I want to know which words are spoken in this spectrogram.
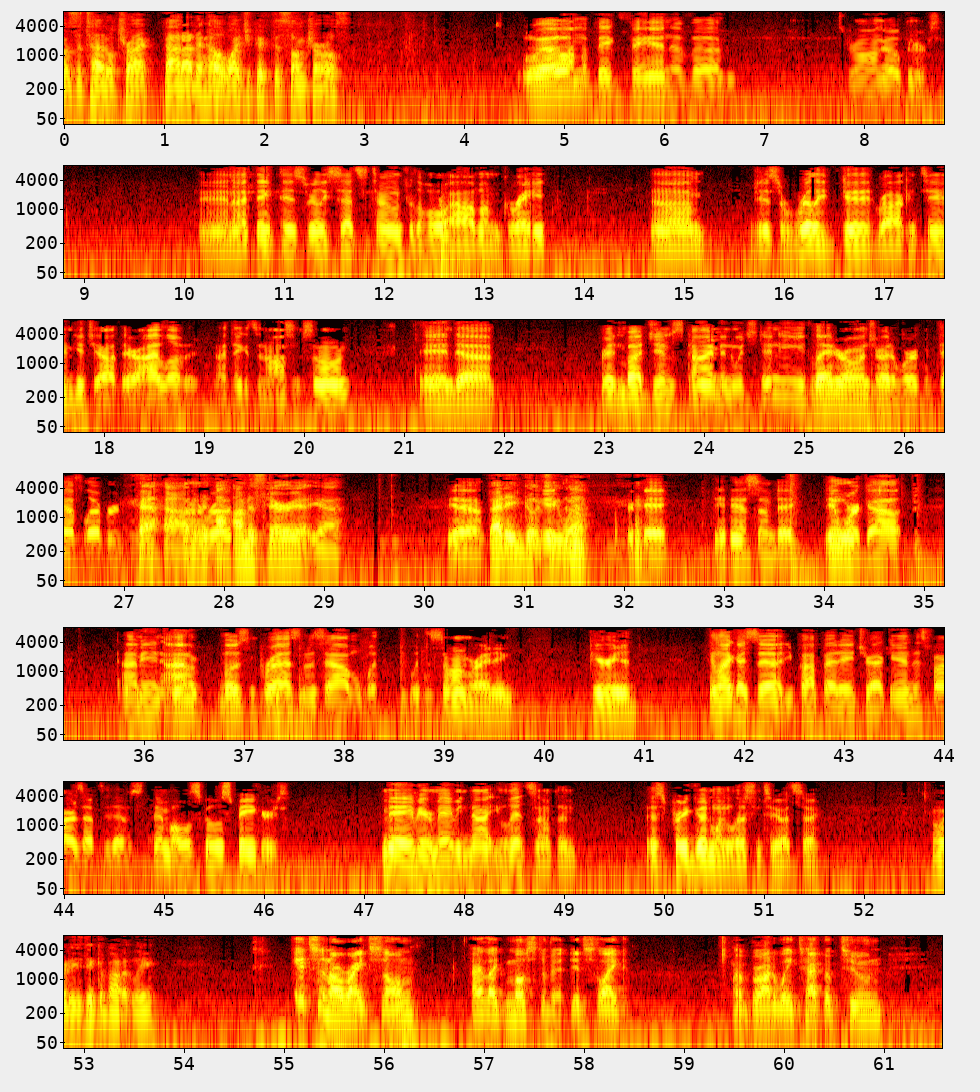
Was the title track, Bat Out of Hell. Why'd you pick this song, Charles? Well, I'm a big fan of uh, strong openers. And I think this really sets the tone for the whole album. Great. Um, just a really good rocking tune. Get you out there. I love it. I think it's an awesome song. And uh, written by Jim Steinman, which didn't he later on try to work with Def Leppard? Yeah, On the on, road. on Hysteria, yeah. Yeah. That didn't go We'll too well. that day. Yeah, someday. Didn't work out. I mean, I'm most impressed with this album with with the songwriting. Period. And like I said, you pop that eight track in, this fires up to them them old school speakers. Maybe or maybe not, you lit something. This is a pretty good one to listen to, I'd say. What do you think about it, Lee? It's an alright song. I like most of it. It's like a Broadway type of tune,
